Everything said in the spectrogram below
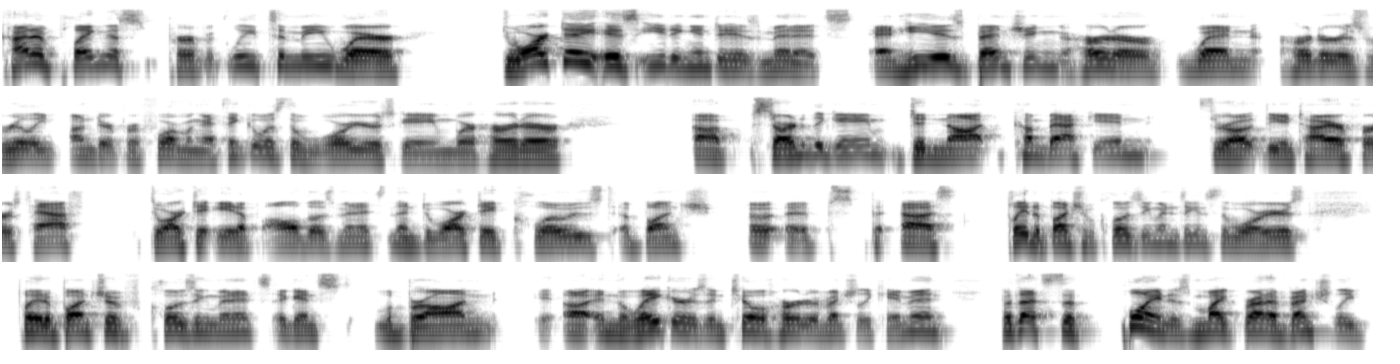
kind of playing this perfectly to me where Duarte is eating into his minutes and he is benching Huerter when Huerter is really underperforming. I think it was the Warriors game where Huerter uh, started the game, did not come back in throughout the entire first half. Duarte ate up all those minutes, and then Duarte closed a bunch, uh, uh, uh played a bunch of closing minutes against the Warriors, played a bunch of closing minutes against LeBron uh, in the Lakers until Huerter eventually came in. But that's the point: is Mike Brown eventually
